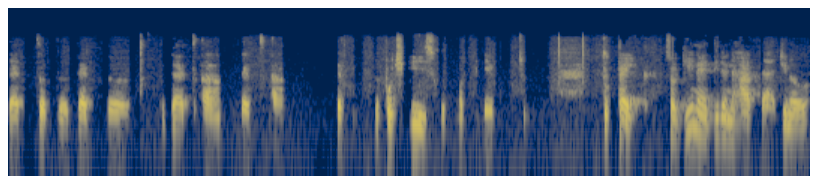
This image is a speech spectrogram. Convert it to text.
that the, the that the that uh, that uh, that the Portuguese would not be able to to take. So Guinea didn't have that, you know,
